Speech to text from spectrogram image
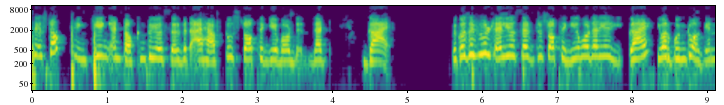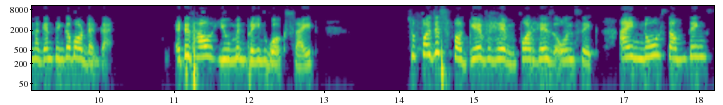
say stop thinking and talking to yourself that i have to stop thinking about that guy. Because if you will tell yourself to stop thinking about that guy you are going to again and again think about that guy. It is how human brain works right? So for just forgive him for his own sake. I know some things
